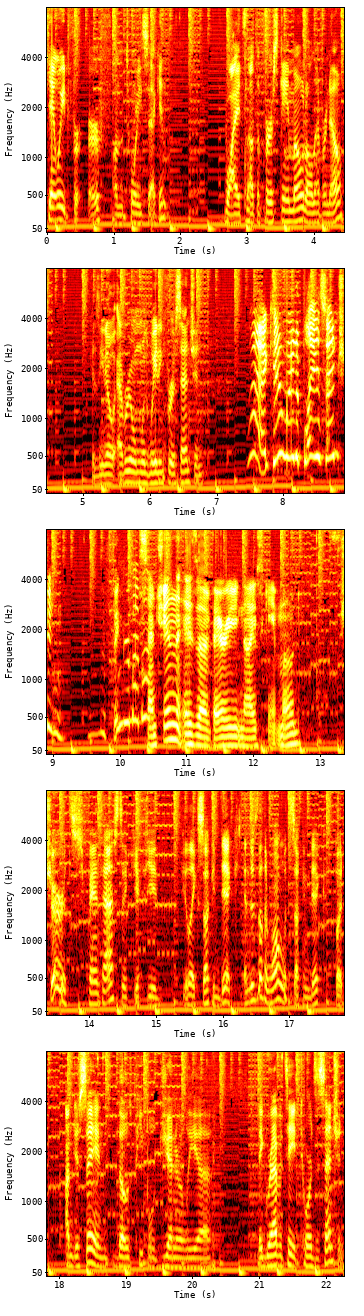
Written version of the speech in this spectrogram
Can't wait for URF on the 22nd. Why it's not the first game mode, I'll never know. Because, you know, everyone was waiting for Ascension. Well, I can't wait to play Ascension. Finger my butt. Ascension is a very nice game mode. Sure, it's fantastic if you if you like sucking dick, and there's nothing wrong with sucking dick. But I'm just saying, those people generally uh, they gravitate towards Ascension.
